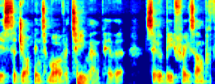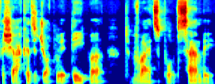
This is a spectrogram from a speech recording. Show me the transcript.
is to drop into more of a two man pivot. So it would be, for example, for Xhaka to drop a bit deeper to provide support to Sambi.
